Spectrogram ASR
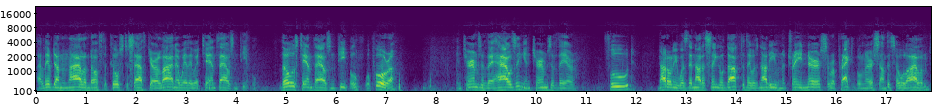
I lived on an island off the coast of South Carolina where there were 10,000 people. Those 10,000 people were poorer in terms of their housing, in terms of their food. Not only was there not a single doctor, there was not even a trained nurse or a practical nurse on this whole island.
